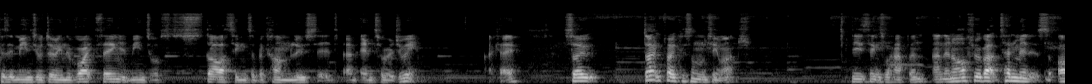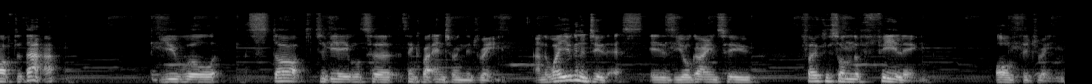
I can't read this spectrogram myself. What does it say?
because it means you're doing the right thing, it means you're starting to become lucid and enter a dream. Okay? So don't focus on them too much. These things will happen, and then after about 10 minutes after that, you will start to be able to think about entering the dream. And the way you're going to do this is you're going to focus on the feeling of the dream.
